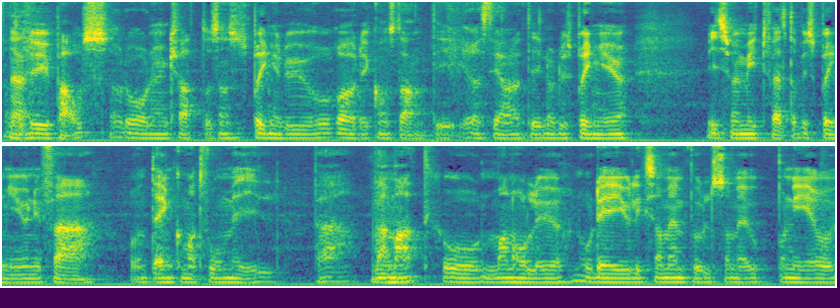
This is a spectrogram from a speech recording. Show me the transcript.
Alltså det är ju paus och då har du en kvart och sen så springer du och rör dig konstant i, i resterande tid. Och du springer ju, vi som är mittfältare, vi springer ju ungefär runt 1,2 mil per, per mm. match. Och, man håller ju, och det är ju liksom en puls som är upp och ner och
